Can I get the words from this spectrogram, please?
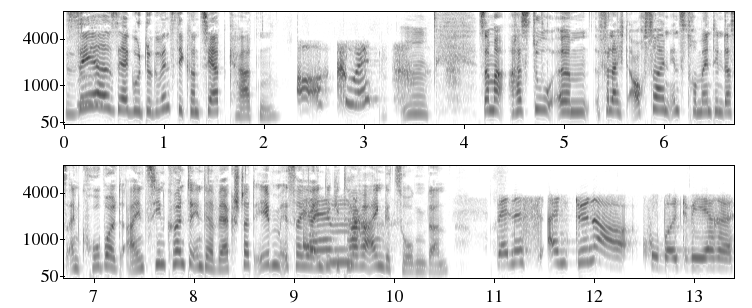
Sehr, sehr gut. Du gewinnst die Konzertkarten. Oh, cool. Mhm. Sag mal, hast du ähm, vielleicht auch so ein Instrument, in das ein Kobold einziehen könnte? In der Werkstatt eben ist er ja in die Ähm, Gitarre eingezogen dann. Wenn es ein dünner Kobold wäre.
